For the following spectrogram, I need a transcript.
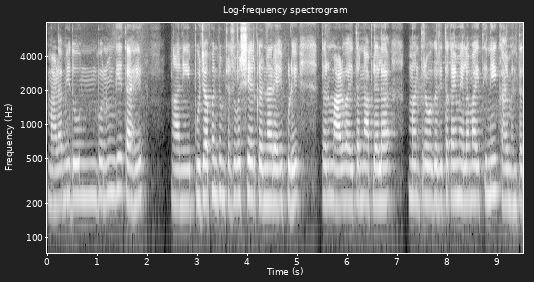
माळा मी दोन बनवून घेत आहे. आणि पूजा पण तुमच्यासोबत शेअर करणार आहे पुढे. तर माळ वाहताना आपल्याला मंत्र वगैरे तर काही मला माहिती नाही काय म्हणतात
